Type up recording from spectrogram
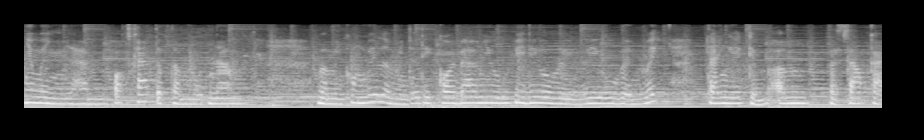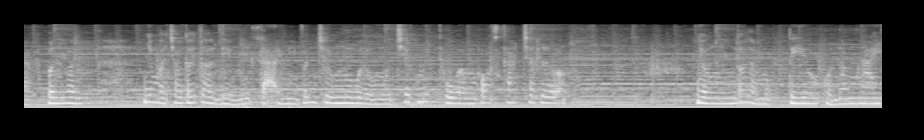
Như mình làm podcast được tầm một năm mà mình không biết là mình đã đi coi bao nhiêu video review về mic tai nghe kiểm âm và sao cả vân vân. Nhưng mà cho tới thời điểm hiện tại mình vẫn chưa mua được một chiếc mic thu âm podcast chất lượng. Nhưng đó là mục tiêu của năm nay.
